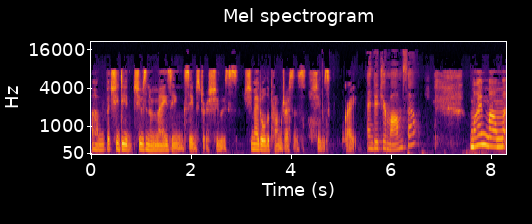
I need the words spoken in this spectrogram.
Um, but she did. She was an amazing seamstress. She was. She made all the prom dresses. She was great. and did your mom sew? My mum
